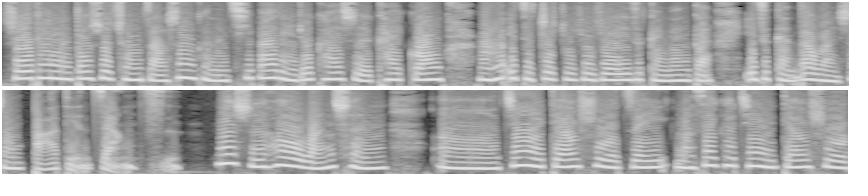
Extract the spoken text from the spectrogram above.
所以他们都是从早上可能七八点就开始开工，然后一直做做做做，一直赶赶赶，一直赶到晚上八点这样子。那时候完成，呃，金鱼雕塑这一马赛克金鱼雕塑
